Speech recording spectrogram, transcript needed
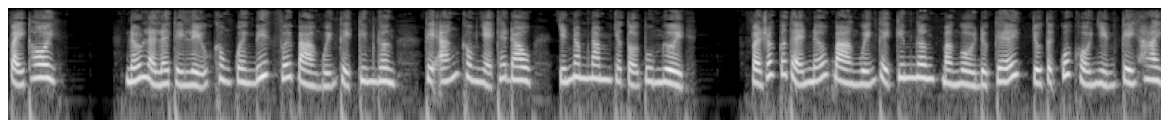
Vậy thôi. Nếu là Lê Thị Liễu không quen biết với bà Nguyễn Thị Kim Ngân, thì án không nhẹ thế đâu, chỉ 5 năm cho tội buôn người. Và rất có thể nếu bà Nguyễn Thị Kim Ngân mà ngồi được ghế Chủ tịch Quốc hội nhiệm kỳ 2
